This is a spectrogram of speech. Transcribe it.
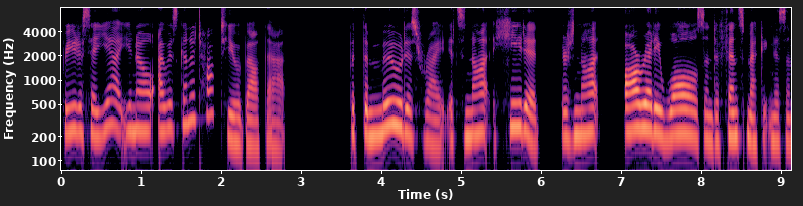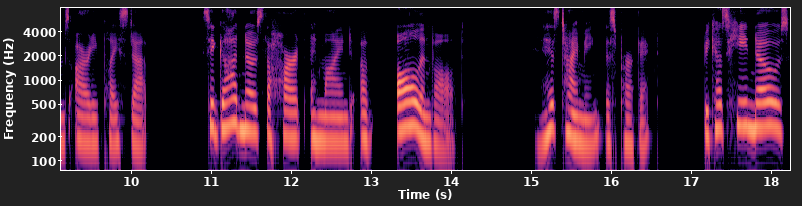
for you to say, Yeah, you know, I was going to talk to you about that. But the mood is right. It's not heated. There's not already walls and defense mechanisms already placed up. See, God knows the heart and mind of all involved. And his timing is perfect because he knows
